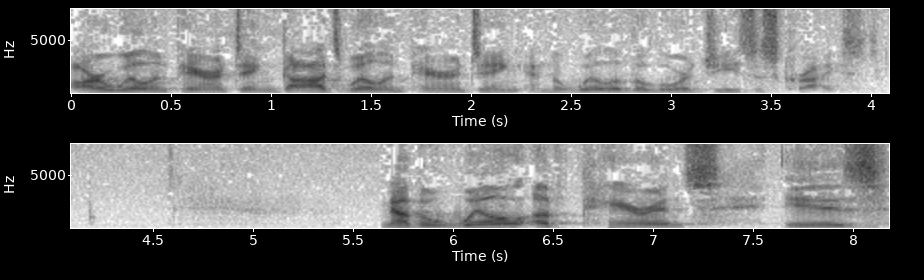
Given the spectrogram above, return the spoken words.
Our will in parenting, God's will in parenting, and the will of the Lord Jesus Christ. Now, the will of parents is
